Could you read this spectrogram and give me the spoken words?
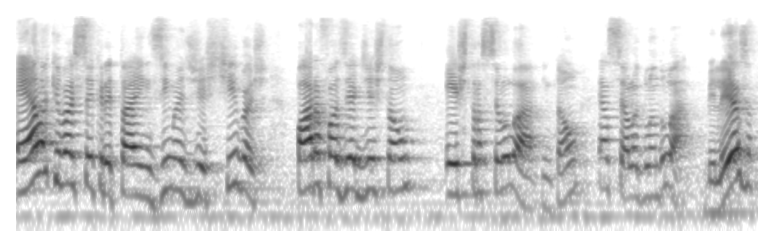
É ela que vai secretar enzimas digestivas para fazer a digestão extracelular. Então, é a célula glandular, beleza?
